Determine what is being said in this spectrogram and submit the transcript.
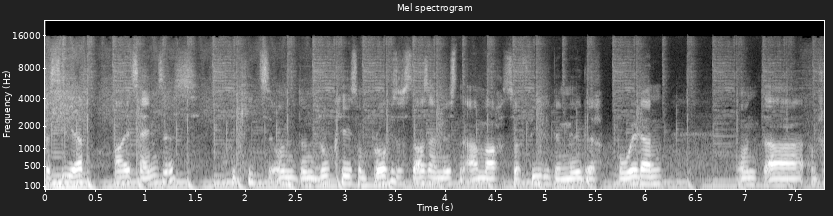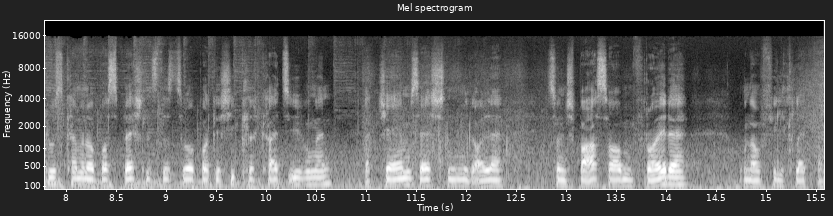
Wettbewerb All Senses. Die Kids und, und Rookies und Profis, was da sein müssen, einfach so viel wie möglich bouldern. Und äh, am Schluss kommen noch ein paar Specials dazu, ein paar Geschicklichkeitsübungen, eine Jam-Session mit allen sollen Spaß haben, Freude und auch viel Klettern.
